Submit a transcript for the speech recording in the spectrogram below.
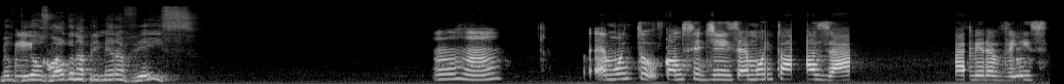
meu Deus, logo na primeira vez? Uhum. É muito, como se diz, é muito azar a primeira vez.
